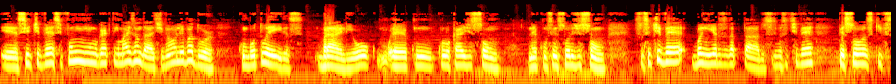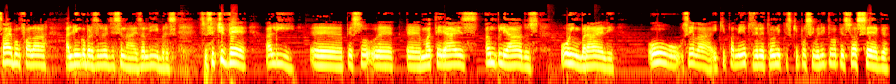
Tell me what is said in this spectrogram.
é, se tiver, se for um lugar que tem mais andares, tiver um elevador com botoeiras, braille ou é, com, com locais de som, né, com sensores de som. se você tiver banheiros adaptados, se você tiver pessoas que saibam falar a língua brasileira de sinais, a Libras, se você tiver ali é, pessoa, é, é, materiais ampliados ou em braille, ou, sei lá, equipamentos eletrônicos que possibilitam uma pessoa cega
